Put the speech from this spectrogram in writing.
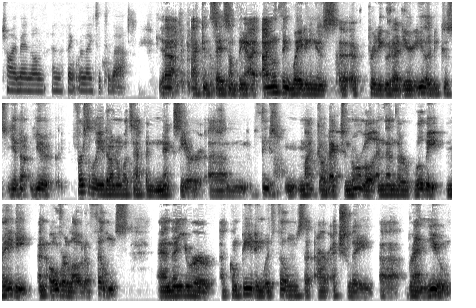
chime in on anything related to that? Yeah, I can say something. I, I don't think waiting is a, a pretty good idea either because you know you first of all you don't know what's happening next year. Um, things might go back to normal, and then there will be maybe an overload of films and then you are uh, competing with films that are actually uh, brand new.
